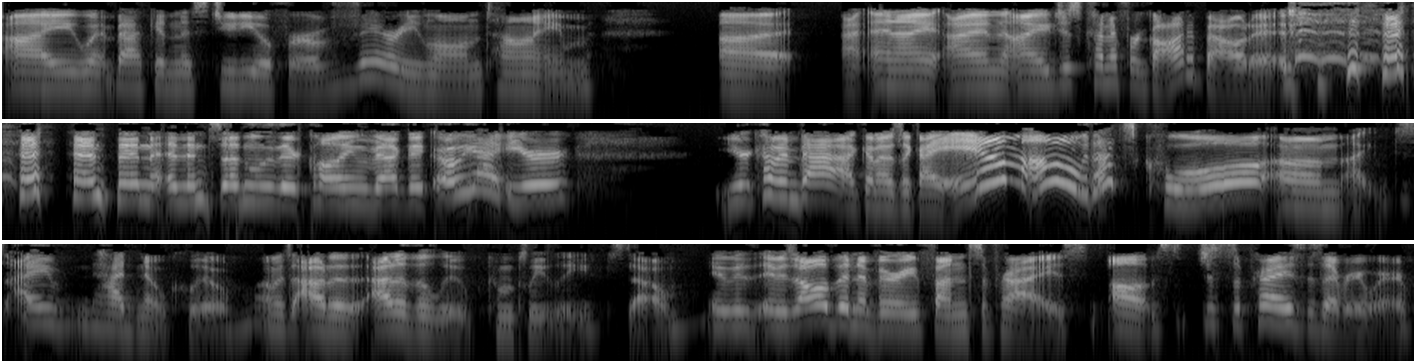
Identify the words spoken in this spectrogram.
I went back in the studio for a very long time. Uh, and I and I just kind of forgot about it, and then and then suddenly they're calling me back like, oh yeah, you're you're coming back, and I was like, I am. Oh, that's cool. Um, I just I had no clue. I was out of out of the loop completely. So it was it was all been a very fun surprise. All just surprises everywhere.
